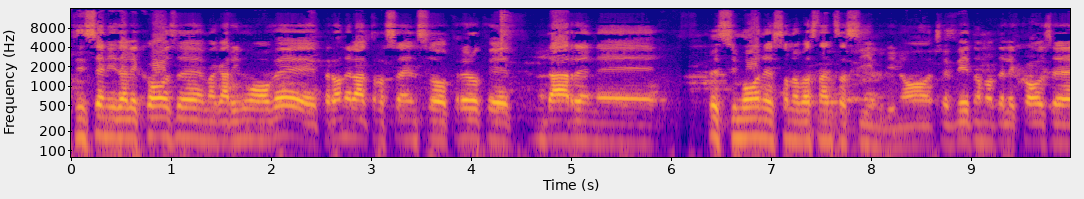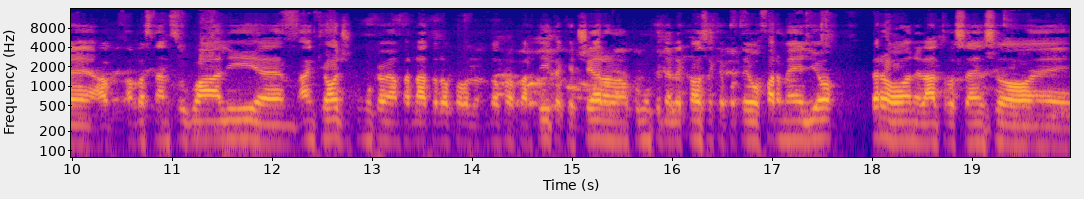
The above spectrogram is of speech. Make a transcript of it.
ti insegni delle cose magari nuove, però nell'altro senso credo che Darren e e Simone sono abbastanza simili, no? cioè, vedono delle cose abbastanza uguali. Eh, anche oggi comunque abbiamo parlato dopo, dopo, la partita che c'erano comunque delle cose che potevo far meglio, però nell'altro senso eh,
